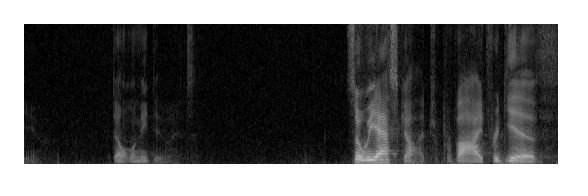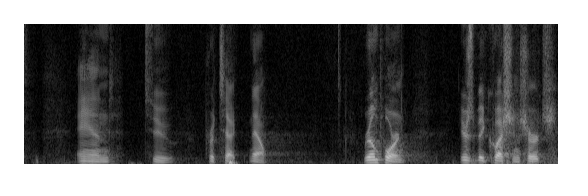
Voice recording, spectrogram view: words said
you. Don't let me do it. So we ask God to provide, forgive, and to protect. Now, real important. Here's a big question, church.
